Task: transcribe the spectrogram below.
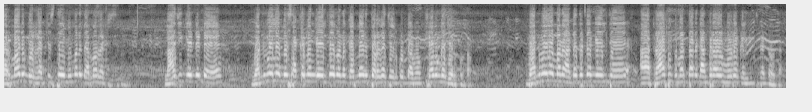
ధర్మాన్ని మీరు రక్షిస్తే మిమ్మల్ని ధర్మం రక్షిస్తుంది. లాజిక్ ఏంటంటే వన్ వేలో మీరు సక్రమంగా వెళ్తే మనం గమ్యాన్ని త్వరగా చేరుకుంటాము క్షేమంగా చేరుకుంటాం. వన్ వేలో మనం అడ్డదిడ్డంగా వెళ్తే ఆ ట్రాఫిక్ మొత్తానికి అంతరాయం మీరే కలిగించినట్టు అవుతారు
